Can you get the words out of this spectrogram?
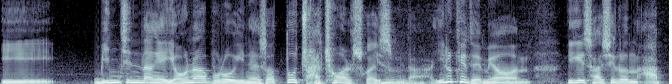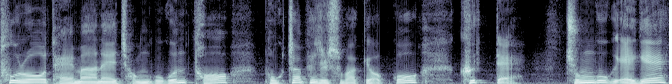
이 민진당의 연합으로 인해서 또 좌초할 수가 있습니다. 음. 이렇게 되면 이게 사실은 앞으로 대만의 정국은 더 복잡해질 수밖에 없고 그때 중국에게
